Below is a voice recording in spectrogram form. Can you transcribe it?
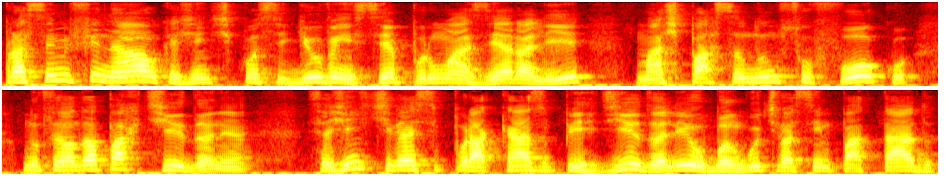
para a semifinal, que a gente conseguiu vencer por 1 a 0 ali, mas passando um sufoco no final da partida, né? Se a gente tivesse por acaso perdido ali, o Bangu tivesse empatado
